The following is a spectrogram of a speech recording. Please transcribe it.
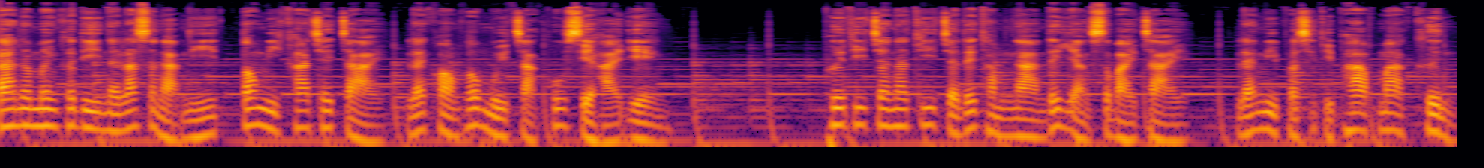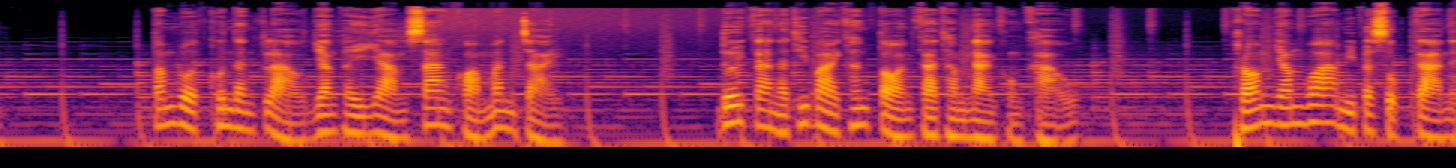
การดำเนินคดีในลักษณะนี้ต้องมีค่าใช้จ่าย และความร่วมมือจากผู้เสียหายเอง เพื่อที่เจ้าหน้าที่จะได้ทำงานได้อย่างสบายใจ และมีประสิทธิภาพมากขึ้นตำรวจคนดังกล่าวยังพยายามสร้างความมั่นใจ โดยการอธิบายขั้นตอนการทำงานของเขา พร้อมย้ำว่ามีประสบการณ์ใน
